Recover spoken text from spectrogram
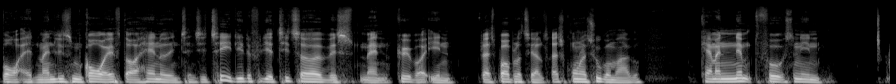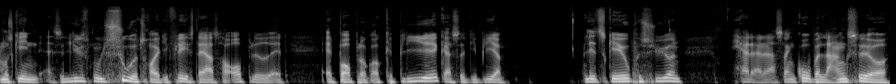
hvor at man ligesom går efter at have noget intensitet i det, fordi at tit så, hvis man køber en flaske bobler til 50 kroner i supermarkedet, kan man nemt få sådan en, måske en altså, en lille smule sur, tror jeg, de fleste af os har oplevet, at, at bobler godt kan blive, ikke? Altså, de bliver lidt skæve på syren. Her der er der altså en god balance, og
